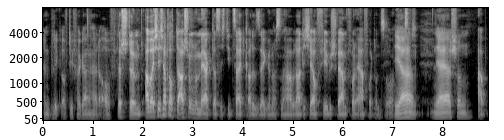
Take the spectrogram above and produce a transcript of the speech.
im Blick auf die Vergangenheit auf. Das stimmt. Aber ich, ich habe auch da schon gemerkt, dass ich die Zeit gerade sehr genossen habe. Da hatte ich ja auch viel geschwärmt von Erfurt und so. Ja, ja, ja, schon. Ab.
